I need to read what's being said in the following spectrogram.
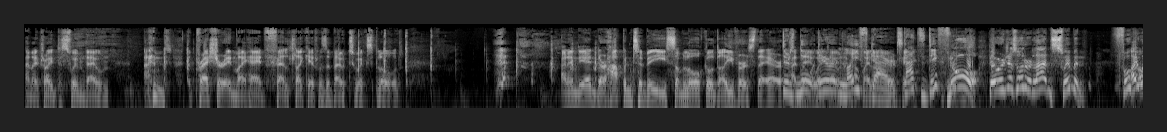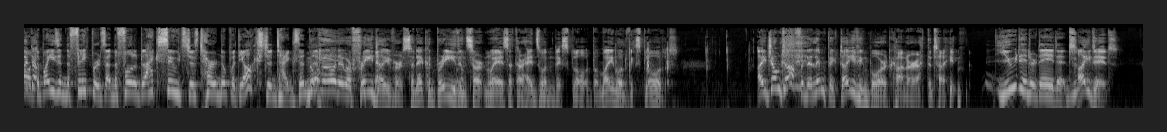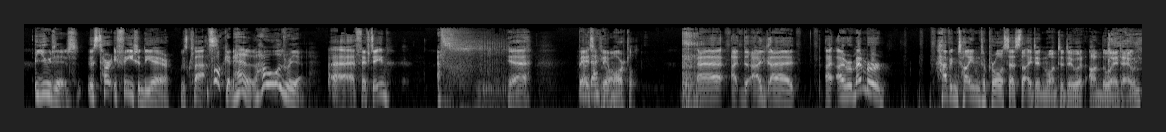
and I tried to swim down, and the pressure in my head felt like it was about to explode. And in the end, there happened to be some local divers there. There's and no- they went they're down and got my locker lifeguards. That's different. No, they were just other lads swimming. Fuck I the boys in the flippers and the full black suits just turned up with the oxygen tanks, didn't No, they? no, no, they were free divers, so they could breathe in certain ways that their heads wouldn't explode, but mine would have exploded. I jumped off an Olympic diving board, Connor, at the time. You did or they did? I did. You did. It was 30 feet in the air. It was class. Fucking hell. How old were you? Uh, 15. yeah. Basically immortal. Uh, I, I, uh, I, I remember having time to process that I didn't want to do it on the way down.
